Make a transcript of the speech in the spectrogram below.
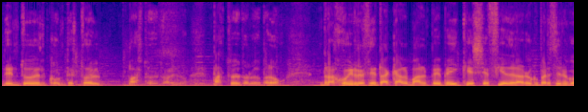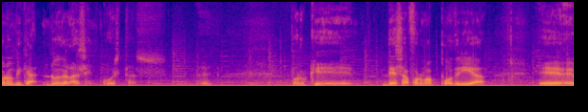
dentro del contexto del Pacto de Toledo. Pacto de Toledo, perdón. Rajoy receta calma al PP y que se fíe de la recuperación económica, no de las encuestas, ¿eh? porque de esa forma podría eh,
